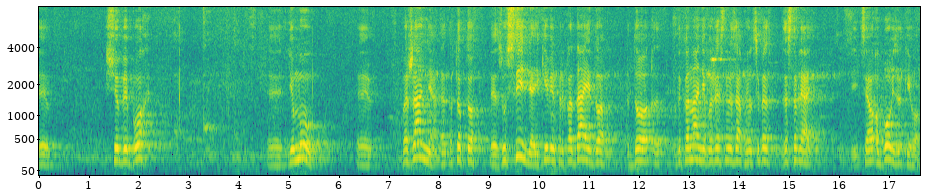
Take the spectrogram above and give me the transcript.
е, щоб Бог е, йому е, бажання, е, тобто е, зусилля, які він прикладає до, до е, виконання Божественної заповіді, він себе заставляє. І це обов'язок його.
